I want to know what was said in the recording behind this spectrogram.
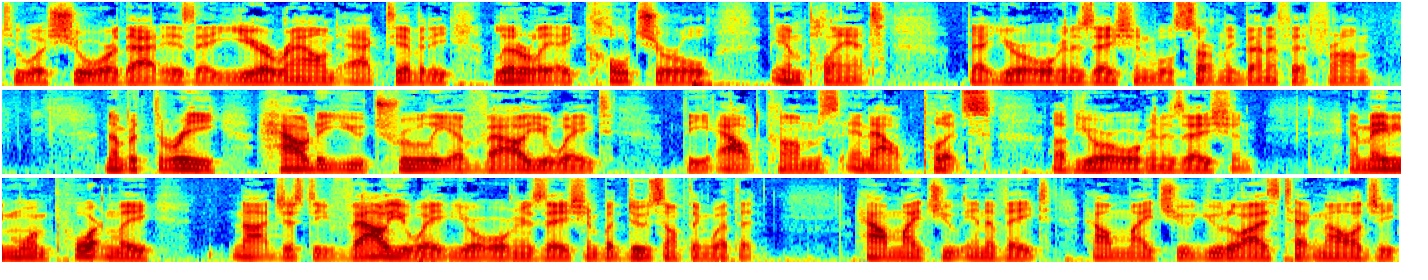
to assure that is a year round activity, literally a cultural implant that your organization will certainly benefit from? Number three, how do you truly evaluate the outcomes and outputs of your organization? And maybe more importantly, not just evaluate your organization, but do something with it. How might you innovate? How might you utilize technology?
